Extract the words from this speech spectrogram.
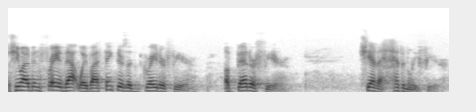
So she might have been afraid that way, but I think there's a greater fear, a better fear. She had a heavenly fear.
